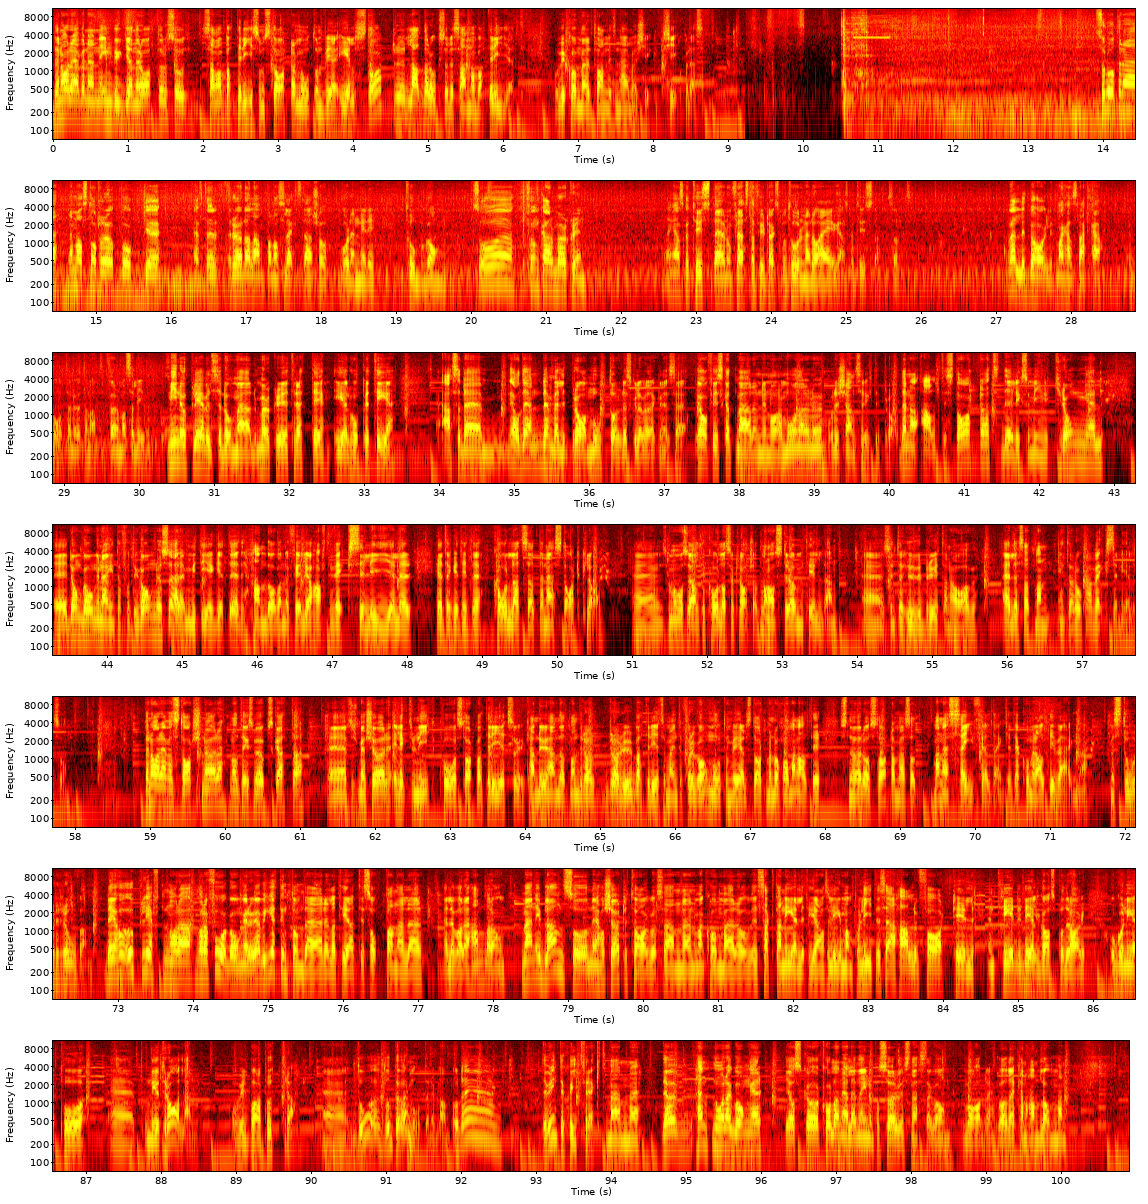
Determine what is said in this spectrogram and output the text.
Den har även en inbyggd generator så samma batteri som startar motorn via elstart laddar också det samma batteriet. Och vi kommer ta en lite närmare kik, kik på det sen. Så låter det när man startar upp och eh, efter röda lampan har släckts där så går den ner i tomgång. Så eh, funkar Mercuryn. Den är ganska tyst där, de flesta fyrtaktsmotorerna idag är ganska tysta. Så att väldigt behagligt. Man kan snacka i båten utan att föra en massa liv. Min upplevelse då med Mercury 30 ELHPT Alltså det, ja, det, är en, det är en väldigt bra motor, det skulle jag verkligen säga. Jag har fiskat med den i några månader nu och det känns riktigt bra. Den har alltid startat, det är liksom inget krångel. Eh, de gångerna jag inte har fått igång det så är det mitt eget, det är ett handhavande fel. Jag har haft växel i eller helt enkelt inte kollat så att den är startklar. Eh, så man måste alltid kolla såklart så att man har ström till den. Eh, så inte huvudbrytarna av eller så att man inte har råkat ha växeln i eller så. Den har även startsnöre, någonting som jag uppskattar. Eh, eftersom jag kör elektronik på startbatteriet så kan det ju hända att man drar, drar ur batteriet så man inte får igång motorn vid elstart. Men då har man alltid snöre att starta med så att man är safe helt enkelt. Jag kommer alltid iväg med, med storrovan. Det jag har upplevt några, några få gånger och jag vet inte om det är relaterat till soppan eller, eller vad det handlar om. Men ibland så när jag har kört ett tag och sen eh, när man kommer och vill sakta ner lite grann så ligger man på lite så här halvfart till en tredjedel gaspådrag och går ner på, eh, på neutralen och vill bara puttra, eh, då, då dör motorn ibland. Och det, det är väl inte skitfräckt, men eh, det har hänt några gånger. Jag ska kolla när jag lämnar in den på service nästa gång vad, vad det kan handla om. Men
